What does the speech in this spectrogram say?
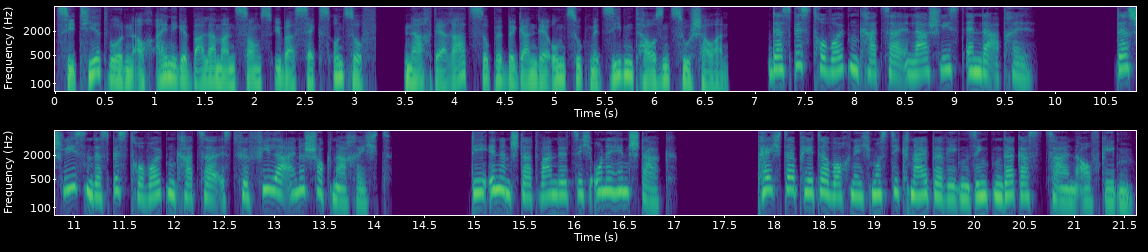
Zitiert wurden auch einige Ballermann-Songs über Sex und Suff. Nach der Ratssuppe begann der Umzug mit 7000 Zuschauern. Das Bistro Wolkenkratzer in La schließt Ende April. Das Schließen des Bistro Wolkenkratzer ist für viele eine Schocknachricht. Die Innenstadt wandelt sich ohnehin stark. Pächter Peter Wochnig muss die Kneipe wegen sinkender Gastzahlen aufgeben.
